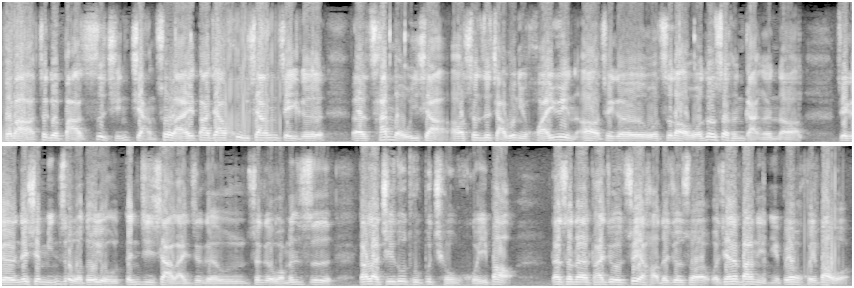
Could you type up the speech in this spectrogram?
对吧？这个把事情讲出来，大家互相这个呃参谋一下啊。甚至假如你怀孕啊，这个我知道，我都是很感恩的啊。这个那些名字我都有登记下来。这个这个我们是当然基督徒不求回报，但是呢，他就最好的就是说，我现在帮你，你不用回报我。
